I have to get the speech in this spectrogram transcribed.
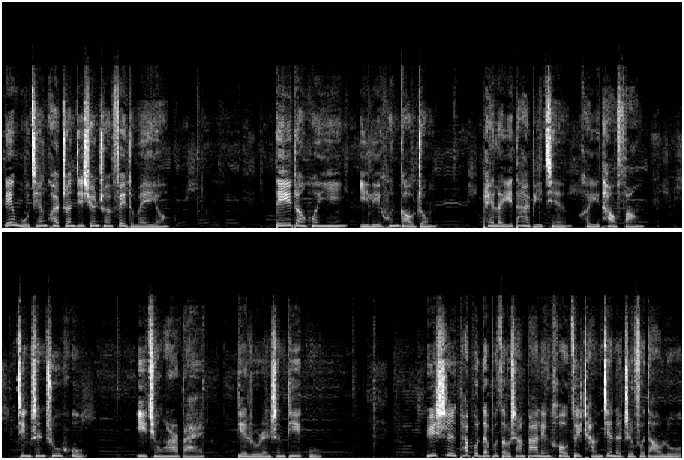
连五千块专辑宣传费都没有。第一段婚姻以离婚告终，赔了一大笔钱和一套房，净身出户，一穷二白，跌入人生低谷。于是他不得不走上八零后最常见的致富道路，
